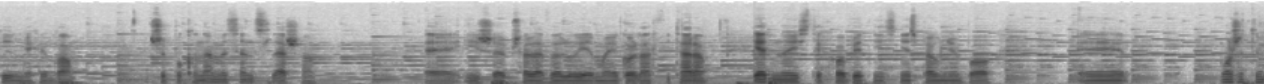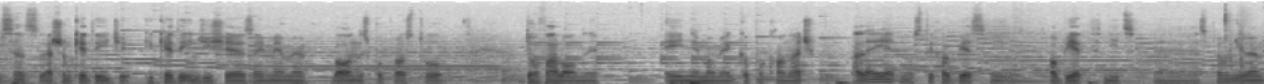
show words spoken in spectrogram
filmie chyba, że pokonamy Senslasha e, i że przeleweluję mojego Larvitara. Jednej z tych obietnic nie spełnię, bo e, może tym Senslashem kiedy, idzie, kiedy indziej się zajmiemy, bo on jest po prostu dowalony i nie mam jak go pokonać, ale jedną z tych obietnic, obietnic e, spełniłem.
